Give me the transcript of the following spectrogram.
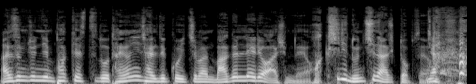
안승준님 팟캐스트도 당연히 잘 듣고 있지만 막을 내려 아쉽네요. 확실히 눈치는 아직도 없어요.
